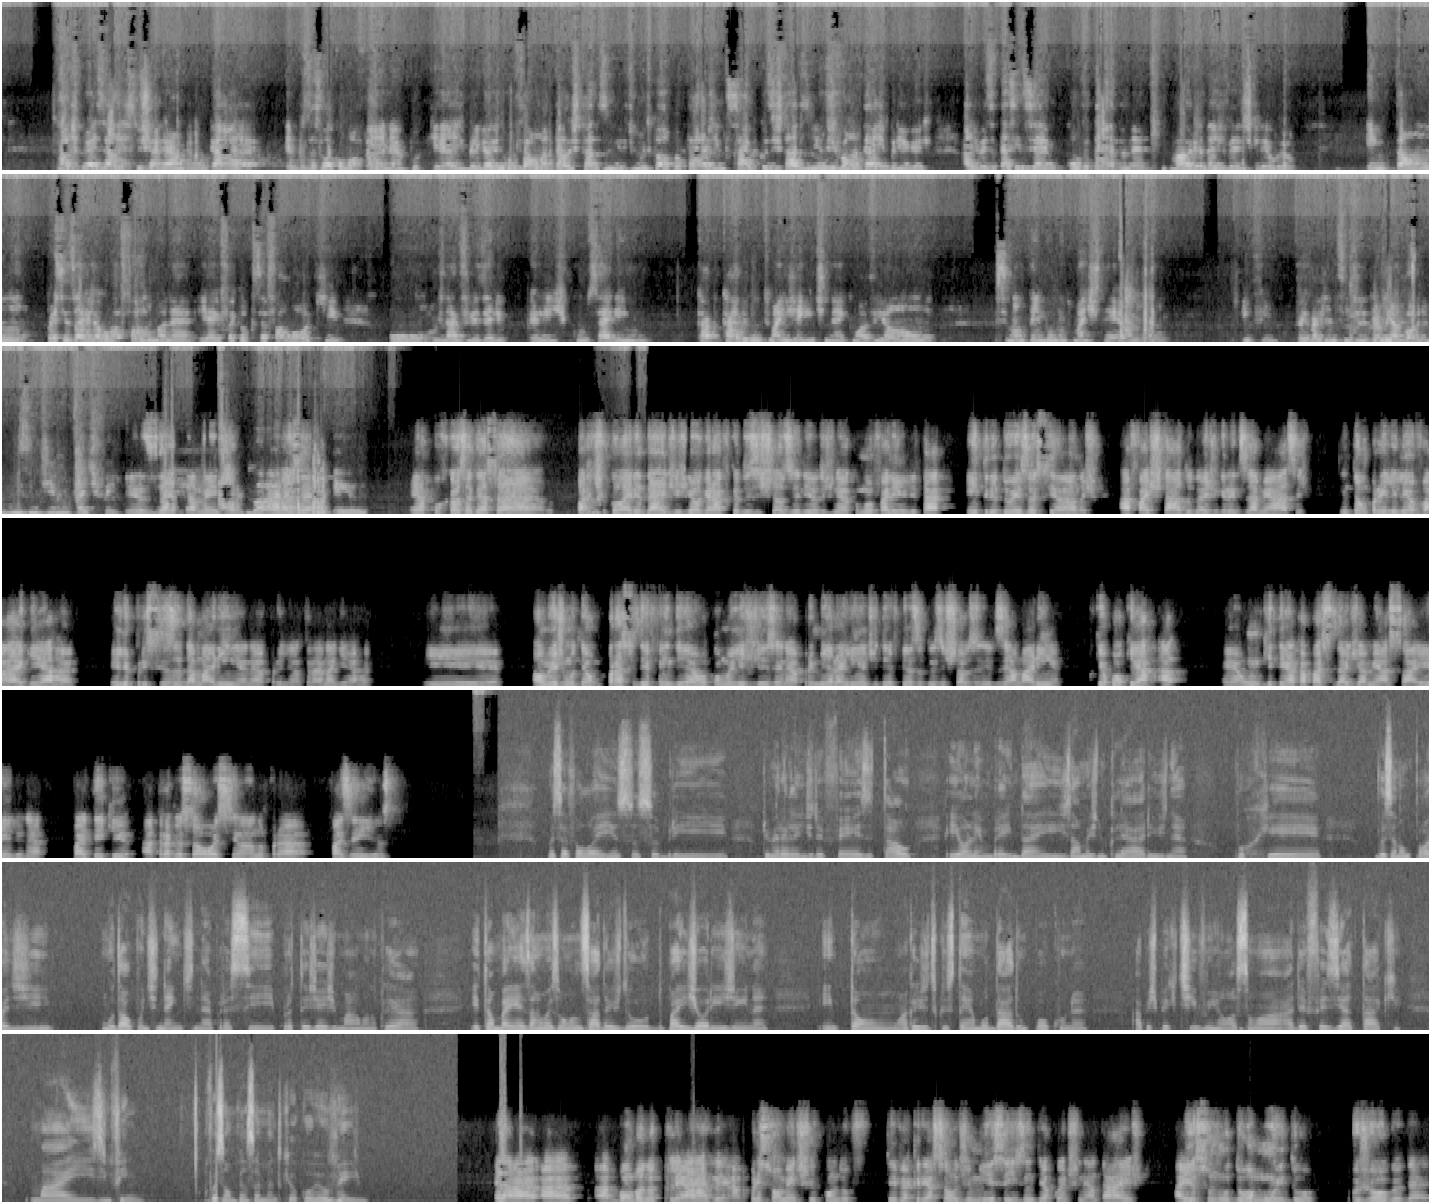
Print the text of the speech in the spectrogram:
Mas para o exército chegar em algum lugar, ele precisa se locomover, né? Porque as brigas não vão até os Estados Unidos. Muito pelo contrário, a gente sabe que os Estados Unidos vão até as brigas. Às vezes até sem ser convidado, né? A maioria das vezes, creio eu. Então, precisa de alguma forma, né? E aí foi aquilo que você falou aqui. O, os navios, ele, eles conseguem... Cabe, cabe muito mais gente, né? Que um avião se mantém por muito mais tempo. Enfim, fez bastante sentido para mim agora. Me senti muito satisfeito. Exatamente. Agora, Mas é, eu... é por causa dessa particularidade geográfica dos Estados Unidos, né? Como eu falei, ele está entre dois oceanos, afastado das grandes ameaças. Então, para ele levar a guerra, ele precisa da marinha, né? Para ele entrar na guerra. E ao mesmo tempo, para se defender, como eles dizem, né? A primeira linha de defesa dos Estados Unidos é a marinha porque qualquer é, um que tenha a capacidade de ameaçar ele, né, vai ter que atravessar o oceano para fazer isso. Você falou isso sobre primeira linha de defesa e tal, e eu lembrei das armas nucleares, né? Porque você não pode mudar o continente, né, para se proteger de uma arma nuclear. E também as armas são lançadas do, do país de origem, né? Então, acredito que isso tenha mudado um pouco, né? a perspectiva em relação a defesa e ataque. Mas, enfim, foi só um pensamento que ocorreu mesmo. É, a, a, a, bomba nuclear, né, principalmente quando teve a criação de mísseis intercontinentais, aí isso mudou muito o jogo da,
